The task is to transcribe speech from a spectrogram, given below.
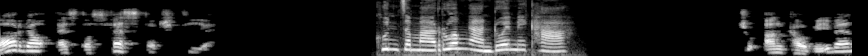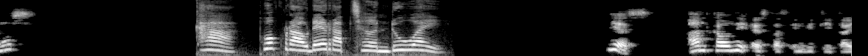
Morgaŭ estos festo ĉi tie. คุณจะมาร่วมงานด้วยไหมคะ Ĉu ankaŭ vi venos? ค่ะ พวกเราได้รับเชิญด้วย Yes, ankaŭ ni estas invititaj.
